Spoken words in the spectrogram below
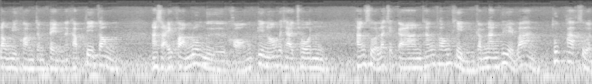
เรามีความจำเป็นนะครับที่ต้องอาศัยความร่วมมือของพี่น้องประชาชน ทั้งส่วนราชการ ทั้งท้องถิ่นกำนันผู้ใหญ่บ้าน ทุกภาคส่วน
